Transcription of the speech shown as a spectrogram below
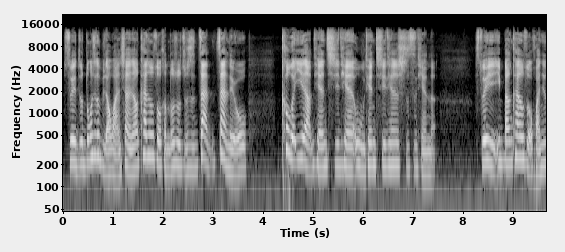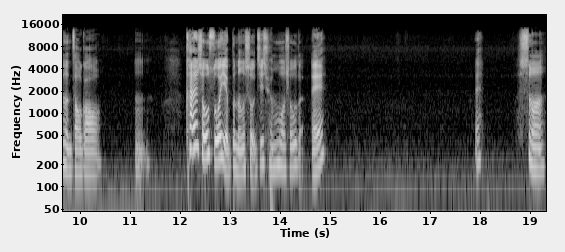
所以这东西都比较完善。然后看守所很多时候只是暂暂留，扣个一两天、七天、五天、七天、十四天的，所以一般看守所环境很糟糕。嗯，看守所也不能手机全没收的，哎，哎，是吗？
